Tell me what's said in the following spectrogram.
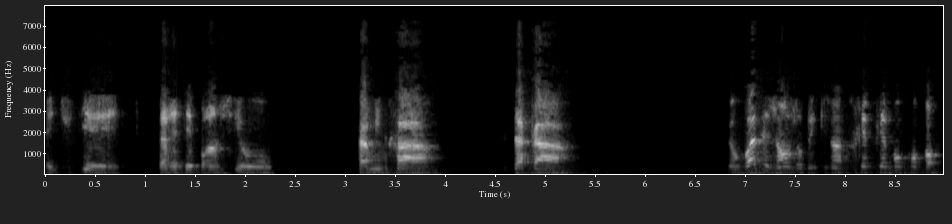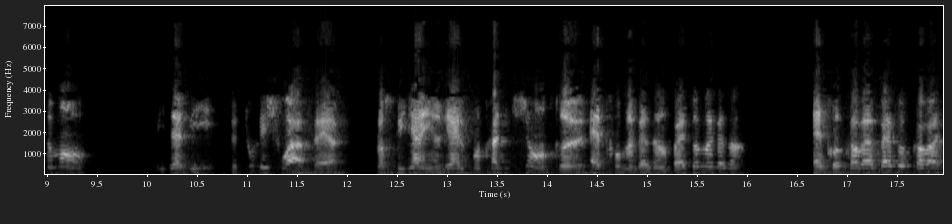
étudier, s'arrêter pour un chiot, faire mincha, zaka. On voit des gens aujourd'hui qui ont un très très bon comportement vis-à-vis de tous les choix à faire lorsqu'il y a une réelle contradiction entre être au magasin, pas être au magasin, être au travail, pas être au travail.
